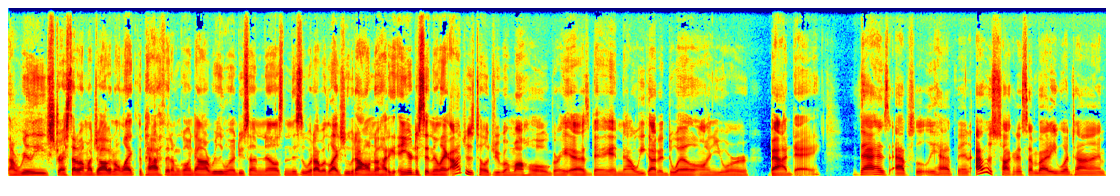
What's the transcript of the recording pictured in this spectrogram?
I'm really stressed out about my job. I don't like the path that I'm going down. I really want to do something else. And this is what I would like to do, but I don't know how to get, and you're just sitting there like, I just told you about my whole great ass day. And now we got to dwell on your bad day. That has absolutely happened. I was talking to somebody one time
